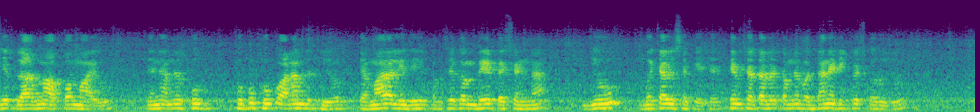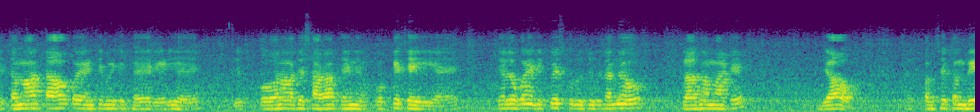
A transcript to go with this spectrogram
જે પ્લાઝમા આપવામાં આવ્યું, તેને અમને ખૂબ ખૂબ ખૂબ આનંદ થયો કે અમારા લીધે કમસે કમ બે પેશન્ટના જીવ બચાવી શકે છે. તેમ છતાં, મેં તમને બધાને રિક્વેસ્ટ કરું છું કે તમારા તાવ કોઈ એન્ટીબાયોટિક હોય રેડી હોય જે કોરોનામાંથી સારા થઈને ઓકે થઈ ગયા છે. તે લોકોને રિક્વેસ્ટ કરું છું કે તમે પ્લાઝમા માટે જાઓ. કમસે કમ બે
